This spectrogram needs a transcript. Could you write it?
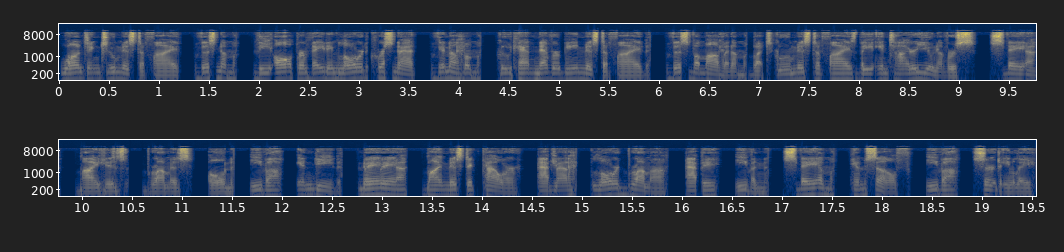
wanting to mystify, Visnam, the all pervading Lord Krishna, Vimaham, who can never be mystified, Visvamavanam, but who mystifies the entire universe, Svaya, by his, Brahma's, own, Eva, indeed, Maya, by mystic power, Aja, Lord Brahma, Api, even, Svayam, himself, Eva, certainly,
